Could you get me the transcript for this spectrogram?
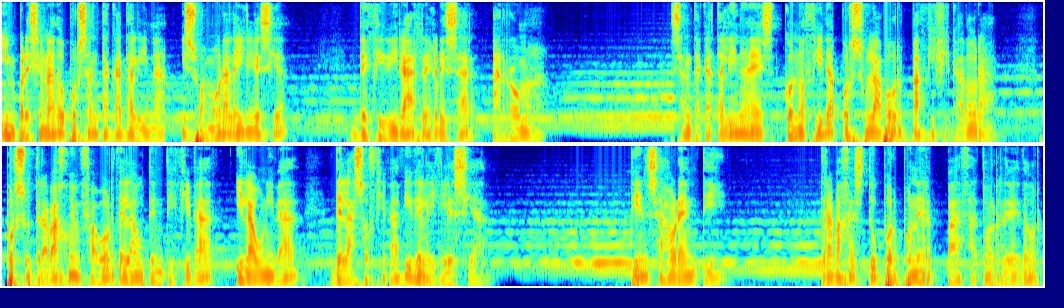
impresionado por Santa Catalina y su amor a la Iglesia, decidirá regresar a Roma. Santa Catalina es conocida por su labor pacificadora, por su trabajo en favor de la autenticidad y la unidad de la sociedad y de la Iglesia. Piensa ahora en ti. ¿Trabajas tú por poner paz a tu alrededor?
